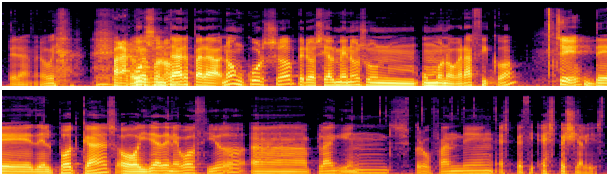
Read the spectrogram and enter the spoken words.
Espera, me lo voy a, Para me lo voy a curso, ¿no? apuntar para no un curso, pero sí al menos un, un monográfico Sí. de, del podcast o idea de negocio, ah, plugins, crowdfunding, speci- specialist.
